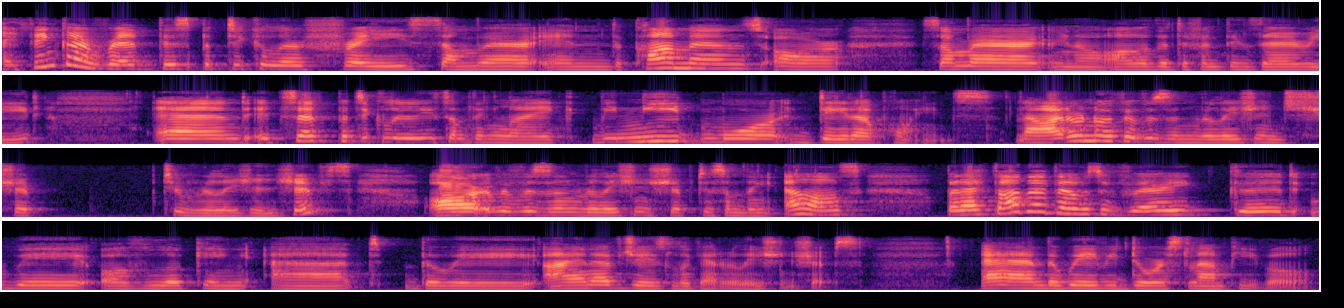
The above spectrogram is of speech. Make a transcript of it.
I think I read this particular phrase somewhere in the comments or somewhere, you know, all of the different things that I read. And it said particularly something like, we need more data points. Now, I don't know if it was in relationship to relationships or if it was in relationship to something else but i thought that that was a very good way of looking at the way infjs look at relationships and the way we door slam people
